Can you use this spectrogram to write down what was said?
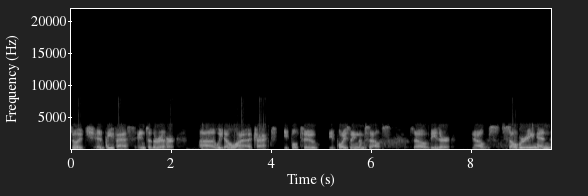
sewage and PFAS into the river. Uh, we don't want to attract people to be poisoning themselves. So these are, you know, sobering and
